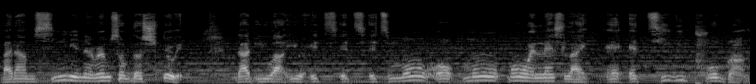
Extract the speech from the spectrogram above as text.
But I'm seeing in the realms of the spirit that you are you. It's it's it's more or more more or less like a, a TV program.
